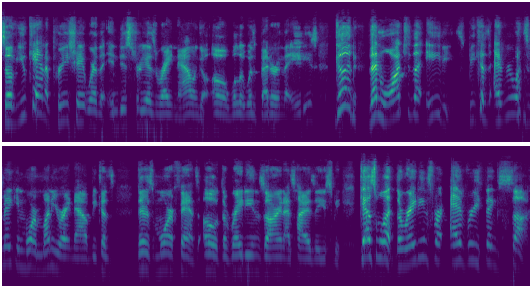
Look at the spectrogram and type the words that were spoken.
So if you can't appreciate where the industry is right now and go, "Oh, well it was better in the 80s." Good. Then watch the 80s because everyone's making more money right now because there's more fans. Oh, the ratings aren't as high as they used to be. Guess what? The ratings for everything suck.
